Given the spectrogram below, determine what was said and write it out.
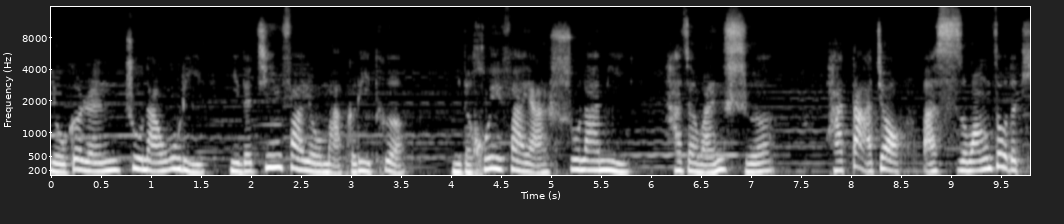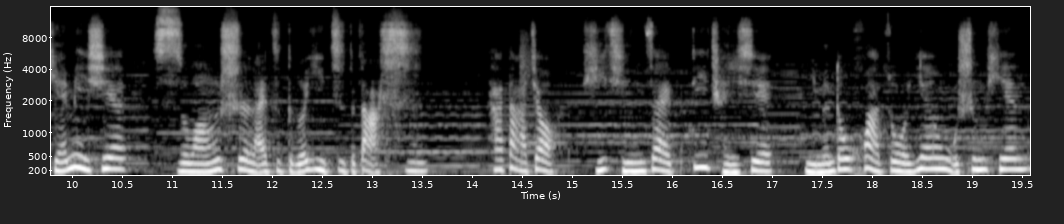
有个人住那屋里，你的金发有玛格丽特，你的灰发呀舒拉密。他在玩蛇，他大叫，把死亡奏得甜蜜些。死亡是来自德意志的大师。他大叫，提琴再低沉些。你们都化作烟雾升天，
